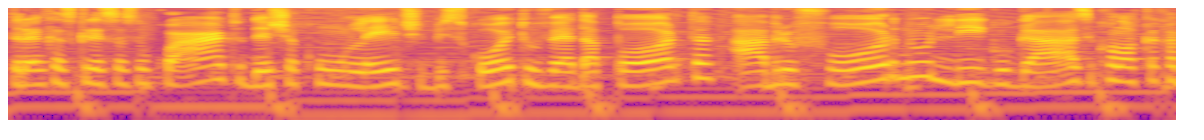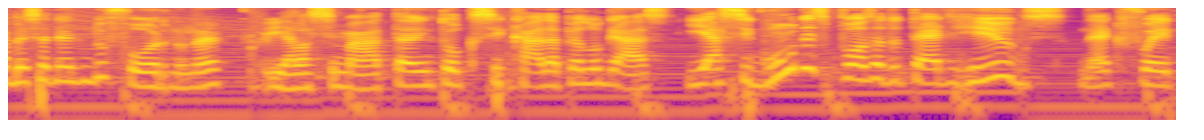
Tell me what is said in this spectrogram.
tranca as crianças no quarto, deixa com leite, biscoito, veda a porta, abre o forno, liga o gás e coloca a cabeça dentro do forno, né? E ela se mata intoxicada pelo gás. E a segunda esposa do Ted Hughes, né, que foi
